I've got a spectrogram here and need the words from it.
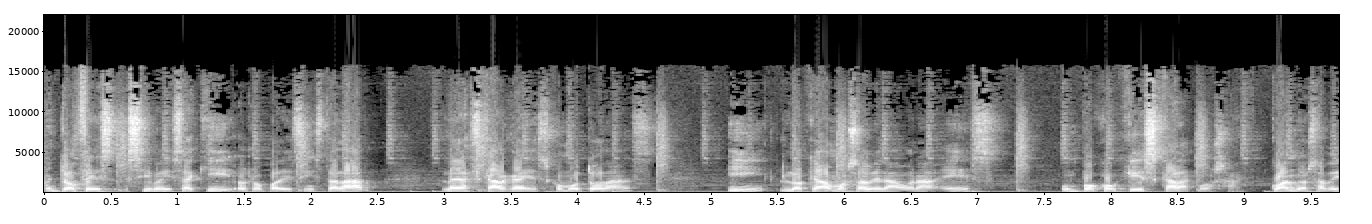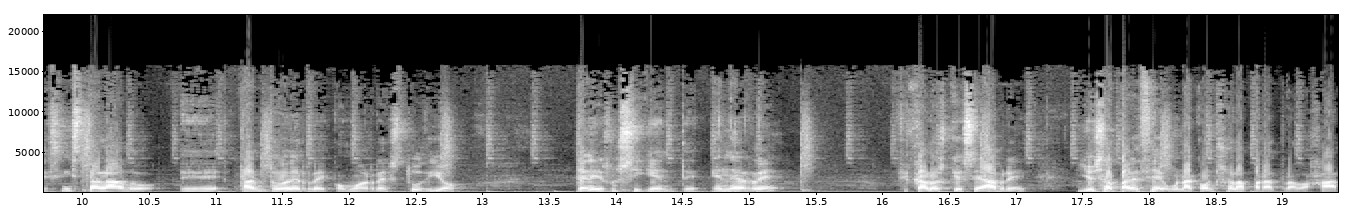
Entonces, si veis aquí, os lo podéis instalar. La descarga es como todas. Y lo que vamos a ver ahora es un poco qué es cada cosa. Cuando os habéis instalado eh, tanto R como RStudio, tenéis lo siguiente. En R, fijaros que se abre y os aparece una consola para trabajar.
